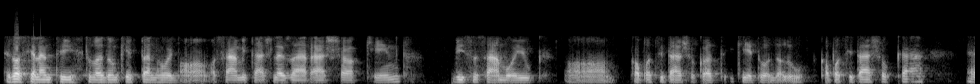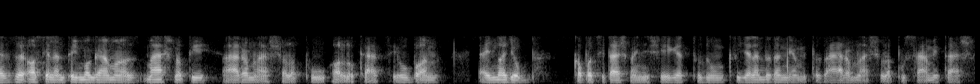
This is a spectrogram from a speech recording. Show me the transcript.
Ez azt jelenti tulajdonképpen, hogy a, a számítás lezárásaként visszaszámoljuk a kapacitásokat kétoldalú kapacitásokká. Ez azt jelenti, hogy magában az másnapi áramlás alapú allokációban egy nagyobb kapacitásmennyiséget tudunk figyelembe venni, amit az áramlás alapú számítás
